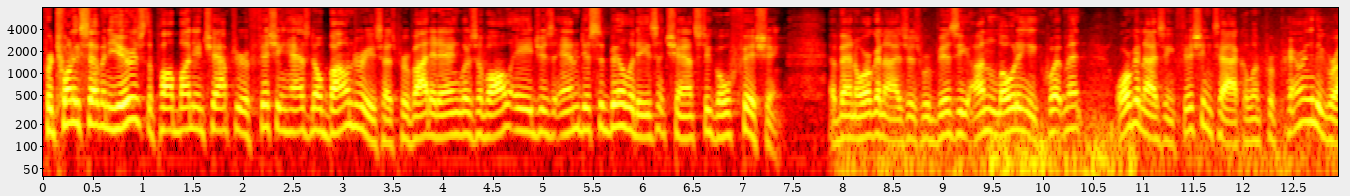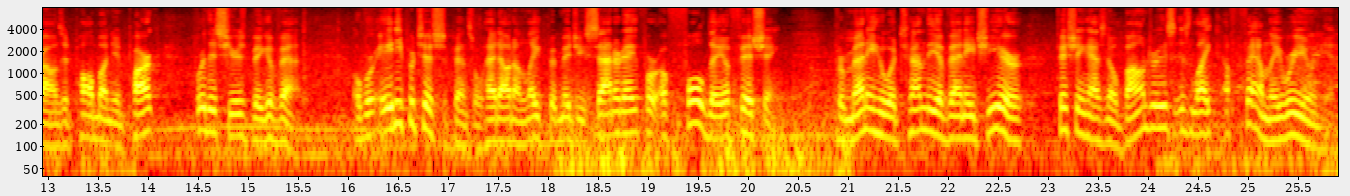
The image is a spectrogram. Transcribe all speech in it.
For 27 years, the Paul Bunyan chapter of Fishing Has No Boundaries has provided anglers of all ages and disabilities a chance to go fishing. Event organizers were busy unloading equipment, organizing fishing tackle, and preparing the grounds at Paul Bunyan Park for this year's big event. Over 80 participants will head out on Lake Bemidji Saturday for a full day of fishing. For many who attend the event each year, Fishing Has No Boundaries is like a family reunion.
